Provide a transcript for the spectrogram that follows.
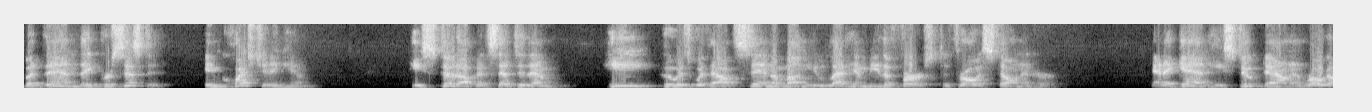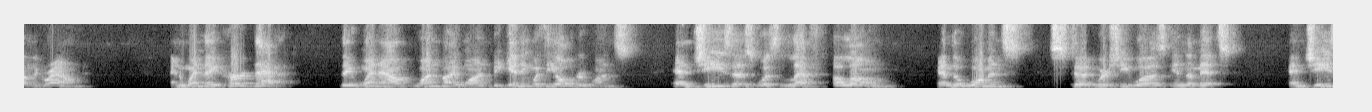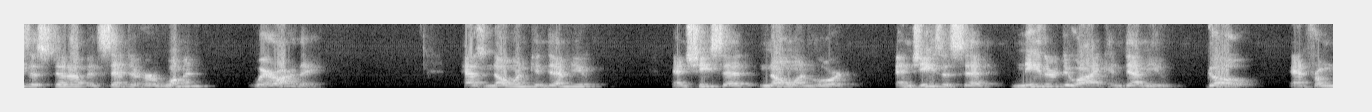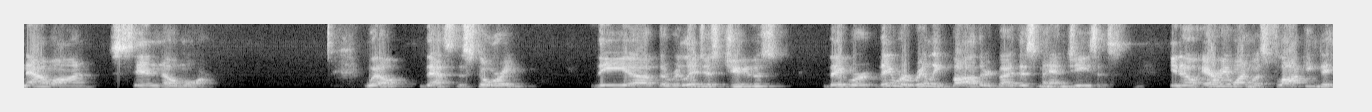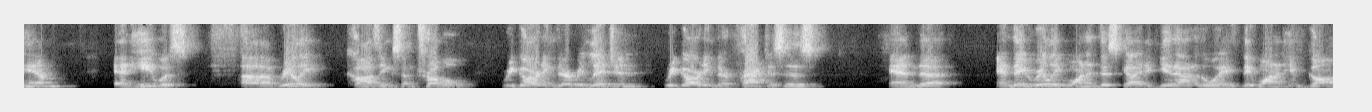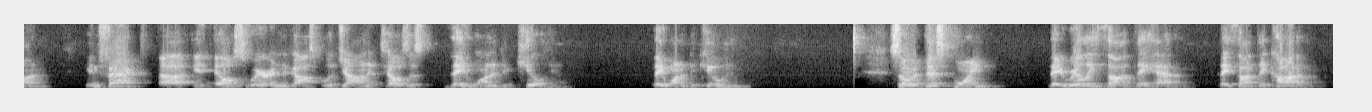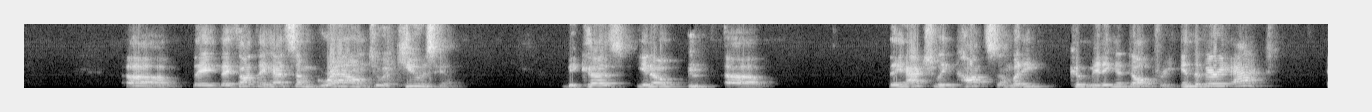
But then they persisted in questioning him. He stood up and said to them, He who is without sin among you, let him be the first to throw a stone at her. And again he stooped down and wrote on the ground. And when they heard that, they went out one by one, beginning with the older ones, and Jesus was left alone. And the woman stood where she was in the midst. And Jesus stood up and said to her, Woman, where are they? Has no one condemned you? And she said, No one, Lord. And Jesus said, Neither do I condemn you. Go, and from now on, sin no more. Well, that's the story. The uh, the religious Jews they were they were really bothered by this man Jesus. You know, everyone was flocking to him, and he was uh, really causing some trouble regarding their religion, regarding their practices, and uh, and they really wanted this guy to get out of the way. They wanted him gone. In fact, uh, elsewhere in the Gospel of John, it tells us they wanted to kill him. They wanted to kill him. So at this point, they really thought they had him. They thought they caught him. They, they thought they had some ground to accuse him because, you know, uh, they actually caught somebody committing adultery in the very act.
